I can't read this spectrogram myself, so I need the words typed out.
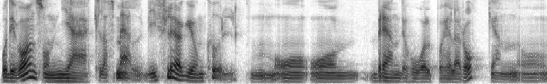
Och det var en sån jäkla smäll. Vi flög ju omkull och, och brände hål på hela rocken. Och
